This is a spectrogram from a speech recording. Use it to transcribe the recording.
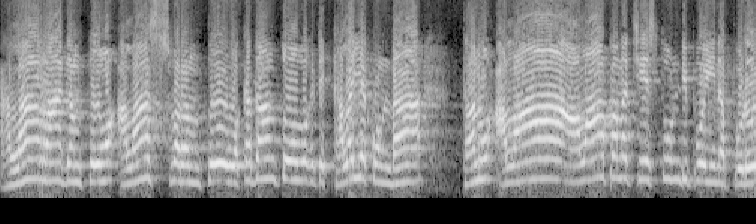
అలా రాగంతో అలా స్వరంతో ఒకదాంతో ఒకటి కలయకుండా తను అలా ఆలాపన చేస్తుండిపోయినప్పుడు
